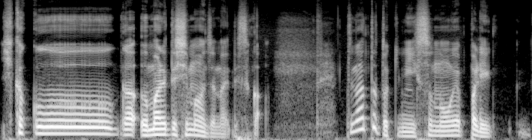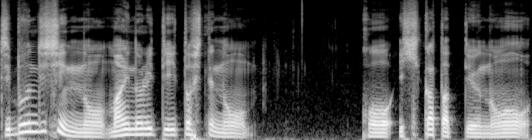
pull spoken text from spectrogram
比較が生まれてしまうじゃないですか。ってなった時に、そのやっぱり自分自身のマイノリティとしてのこう生き方っていうのを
